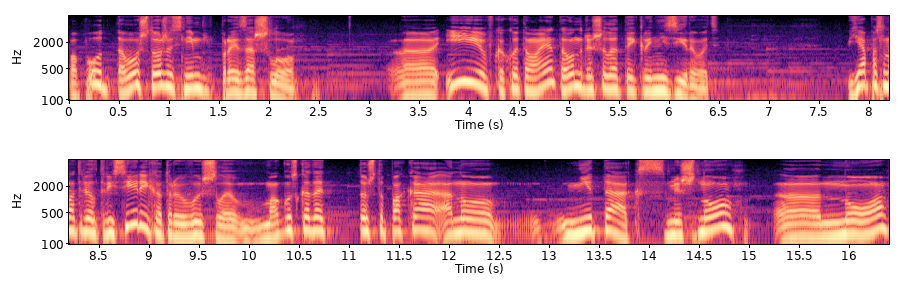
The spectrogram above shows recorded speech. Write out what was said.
по поводу того, что же с ним произошло. Э, и в какой-то момент он решил это экранизировать. Я посмотрел три серии, которые вышло. Могу сказать то, что пока оно не так смешно, э, но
